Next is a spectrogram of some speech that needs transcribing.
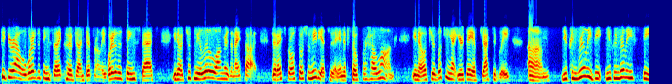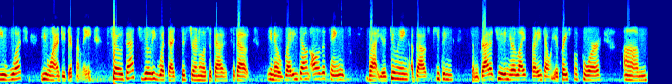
figure out, well, what are the things that I could have done differently? What are the things that, you know, it took me a little longer than I thought? Did I scroll social media today? And if so, for how long? You know, if you're looking at your day objectively, um, you can really be, you can really see what you want to do differently. So that's really what that this journal is about. It's about you know writing down all of the things that you're doing, about keeping some gratitude in your life, writing down what you're grateful for. Um,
